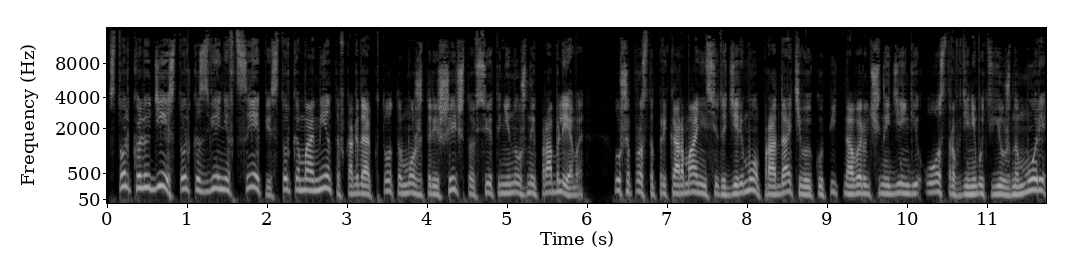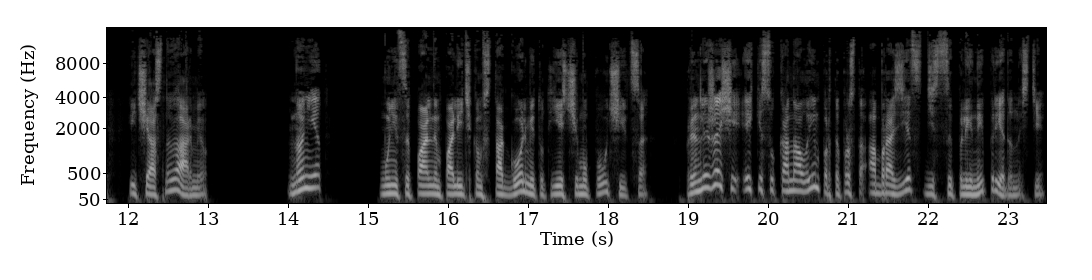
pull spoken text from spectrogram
Столько людей, столько звеньев цепи, столько моментов, когда кто-то может решить, что все это ненужные проблемы. Лучше просто прикарманить все это дерьмо, продать его и купить на вырученные деньги остров где-нибудь в Южном море и частную армию. Но нет. Муниципальным политикам в Стокгольме тут есть чему поучиться. Принадлежащий Экису канал импорта просто образец дисциплины и преданности.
